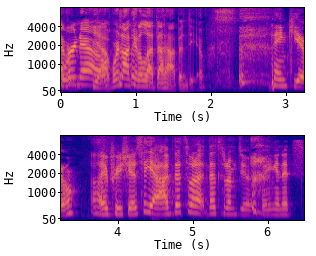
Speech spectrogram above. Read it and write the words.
You never know. Yeah, we're not going to let that happen to you. Thank you. Uh-huh. I appreciate it. So yeah, that's what I, that's what I'm doing, and it's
